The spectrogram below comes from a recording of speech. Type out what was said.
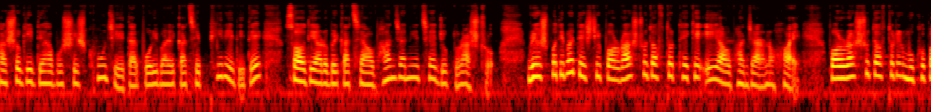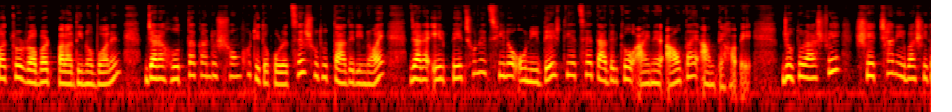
খাশোগির দেহাবশেষ খুঁজে তার পরিবারের কাছে ফিরিয়ে দিতে সৌদি আরবের কাছে আহ্বান জানিয়েছে যুক্তরাষ্ট্র। বৃহস্পতিবার দেশটির পররাষ্ট্র দফতর থেকে এই আহ্বান জানানো হয়। পররাষ্ট্র দফতরের মুখপাত্র রবার্ট পালাদিনো বলেন, যারা হত্যাকাণ্ড সংঘটিত করেছে শুধু তাদেরই নয়, যারা এর পেছনে ছিল ও নির্দেশ দিয়েছে তাদেরকেও আইনের আওতায় আনতে হবে। যুক্তরাষ্ট্রে স্বেচ্ছা নির্বাসিত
